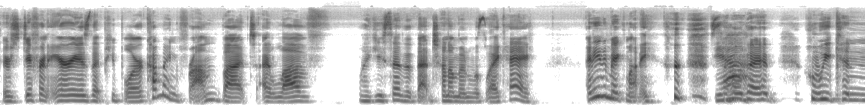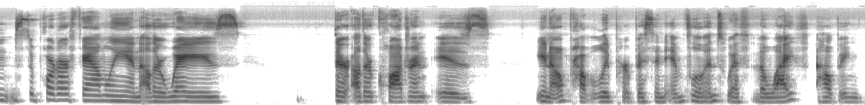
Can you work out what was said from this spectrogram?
there's different areas that people are coming from, but I love like you said that that gentleman was like, "Hey, I need to make money so Yeah. that we can support our family in other ways." Their other quadrant is you know, probably purpose and influence with the wife helping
